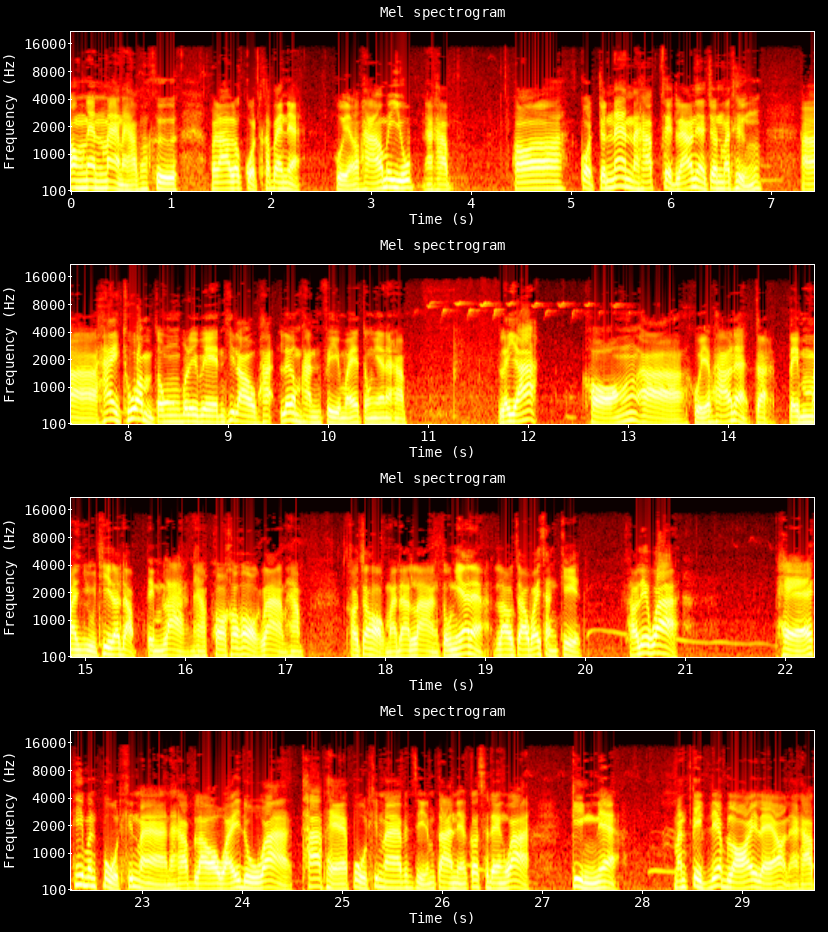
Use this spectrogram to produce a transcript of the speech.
ต้องแน่นมากนะครับ ก็คือเวลาเรากดเข้าไปเนี่ยขุยมะพร้าวไม่ยุบนะครับ พอกดจนแน่นนะครับ เสร็จแล้วเนี่ยจนมาถึงให้ท่วมตรงบริเวณที่เราเริ่มพันฟิล์มไว้ตรงเนี้ยนะครับ ระยะของอขุยมะพร้าวเนี่ยจะเต็มมาอยู่ที่ระดับเต็มล่างนะครับ พอเขาออกล่างนะครับ เขาจะออกมาด้านล่าง ตรงเนี้ยเนี่ยเราจะไว้สังเกต เขาเรียกว่า แผลที่มันปูดขึ้นมานะครับ เราเอาไว้ดูว่าถ้าแผลปูดขึ้นมาเป็นสีน้ำตาลเนี่ยก็แสดงว่ากิ่งเนี่ยมันติดเรียบร้อยแล้วนะครับ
